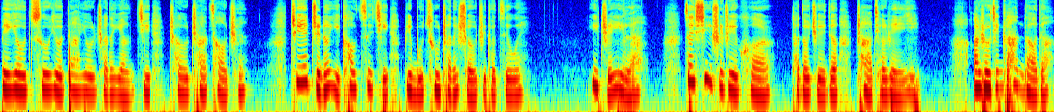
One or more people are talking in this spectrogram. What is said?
被又粗又大又长的阳具抽插操穿，却也只能依靠自己并不粗长的手指头自慰。一直以来，在性事这一块儿，他都觉得差强人意，而如今看到的，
